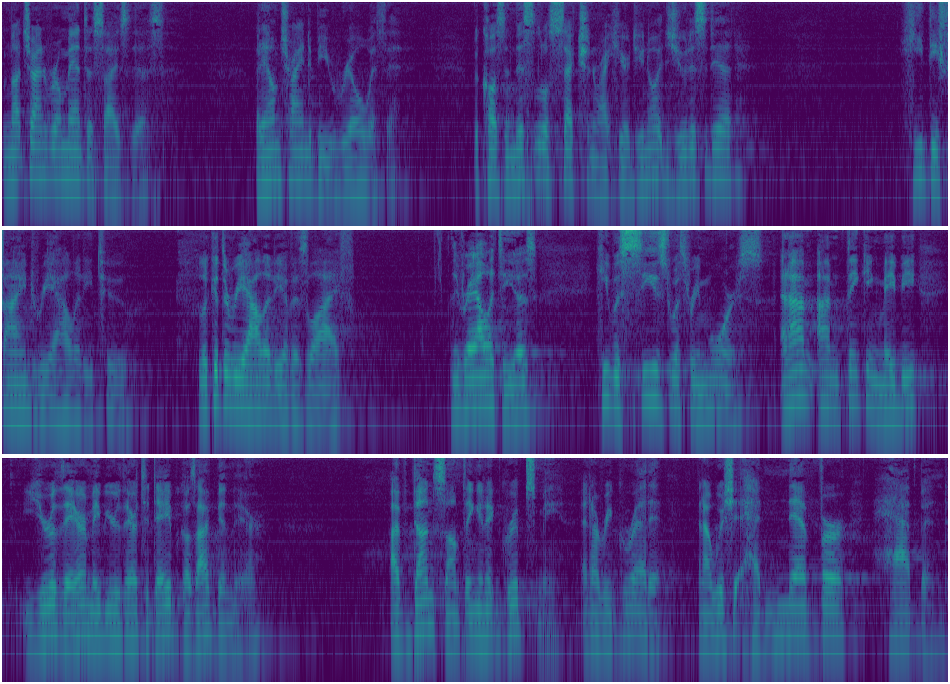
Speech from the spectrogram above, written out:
I'm not trying to romanticize this, but I am trying to be real with it. Because in this little section right here, do you know what Judas did? He defined reality too. Look at the reality of his life. The reality is, he was seized with remorse. And I'm, I'm thinking maybe you're there, maybe you're there today because I've been there. I've done something and it grips me, and I regret it, and I wish it had never happened.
